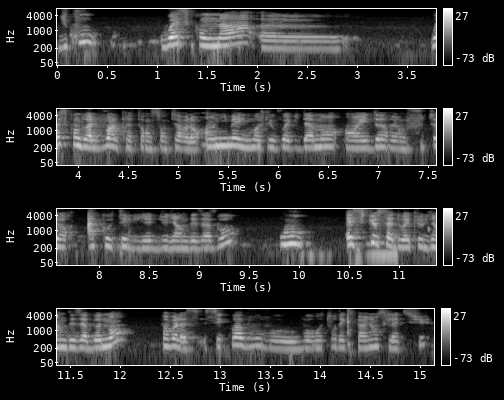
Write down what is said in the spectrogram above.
Du coup, où est-ce qu'on a, euh, où est-ce qu'on doit le voir le préférence center Alors en email, moi je le vois évidemment en header et en footer à côté du, du lien de désabonnement. Ou est-ce que ça doit être le lien de désabonnement? Enfin voilà, c'est quoi vous vos, vos retours d'expérience là-dessus?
